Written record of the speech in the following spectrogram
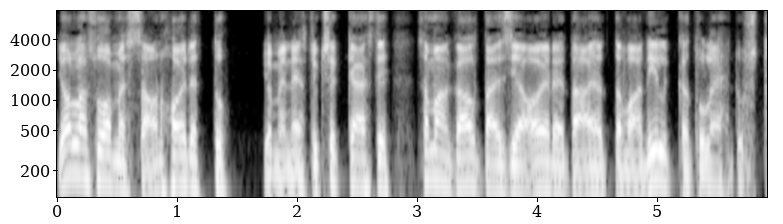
jolla Suomessa on hoidettu jo menestyksekkäästi samankaltaisia oireita aiheuttavaa nilkkatulehdusta.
